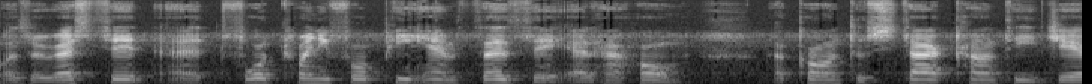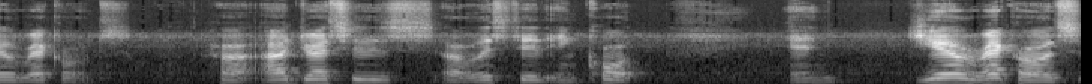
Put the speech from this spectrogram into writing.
was arrested at 4.24 p.m. Thursday at her home, according to Stark County Jail records. Her addresses are listed in court and jail records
